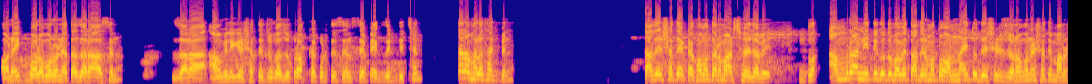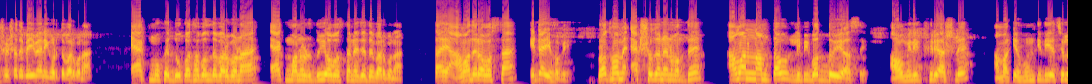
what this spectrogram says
অনেক বড় বড় নেতা যারা আছেন, যারা আওয়ামী লীগের সাথে যোগাযোগ রক্ষা করতেছেন সেফ এক্সিট দিচ্ছেন, তারা ভালো থাকবেন। তাদের সাথে একটা ক্ষমতার মার্চ হয়ে যাবে। কিন্তু আমরা নীতিগতভাবে তাদের মতো অন্যায় তো দেশের জনগণের সাথে, মানুষের সাথে বেইমানি করতে পারব না। এক মুখে দু কথা বলতে পারব না, এক মানুষ দুই অবস্থানে যেতে পারব না। তাই আমাদের অবস্থা এটাই হবে। প্রথম একশো জনের মধ্যে আমার নামটাও লিপিবদ্ধই আছে। আওয়ামী লীগ ফিরে আসলে আমাকে হুমকি দিয়েছিল,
